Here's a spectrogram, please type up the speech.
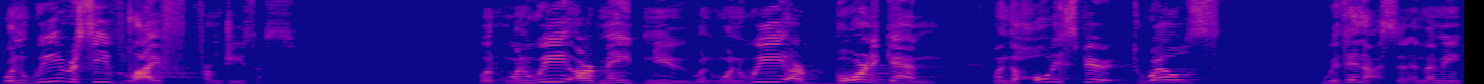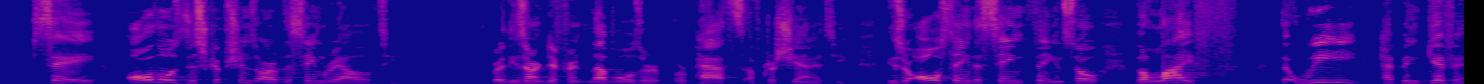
When we receive life from Jesus, when, when we are made new, when, when we are born again, when the Holy Spirit dwells within us, and, and let me say, all those descriptions are of the same reality. Right? These aren't different levels or, or paths of Christianity. These are all saying the same thing. And so the life that we have been given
